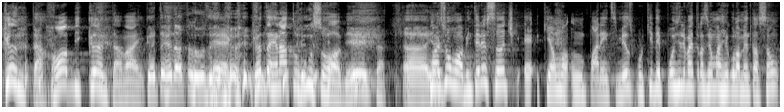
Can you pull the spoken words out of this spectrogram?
canta. Rob canta, vai. Canta Renato Russo. É, canta Renato Russo, Rob. Eita. Ai, Mas, ô, Rob, interessante é, que é uma, um parênteses mesmo, porque depois ele vai trazer uma regulamentação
